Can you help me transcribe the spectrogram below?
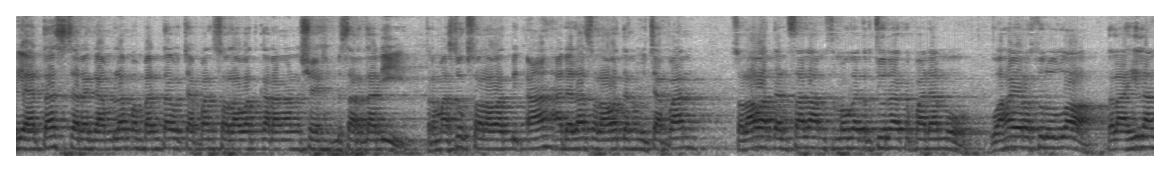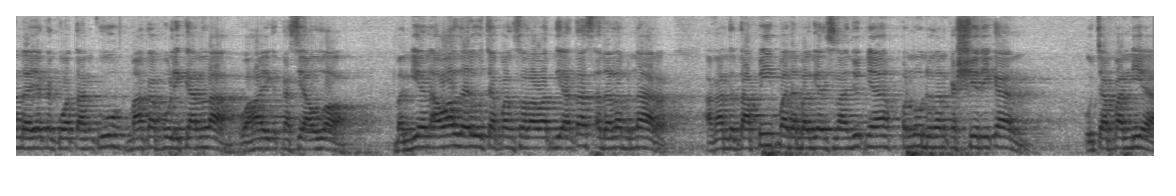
di atas secara gamblang membantah ucapan solawat karangan syekh besar tadi. Termasuk solawat bid'ah adalah solawat dengan ucapan Salawat dan salam semoga tercurah kepadamu. Wahai Rasulullah, telah hilang daya kekuatanku, maka pulihkanlah, wahai kekasih Allah. Bagian awal dari ucapan salawat di atas adalah benar. Akan tetapi pada bagian selanjutnya penuh dengan kesyirikan. Ucapan dia,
